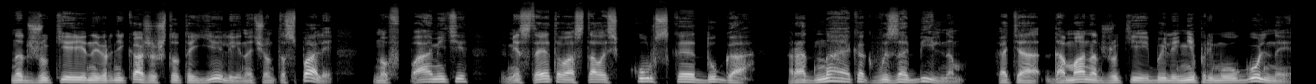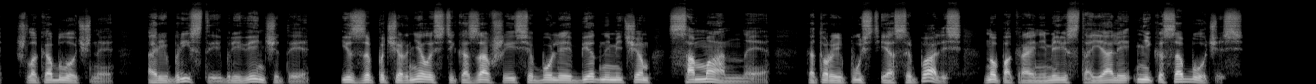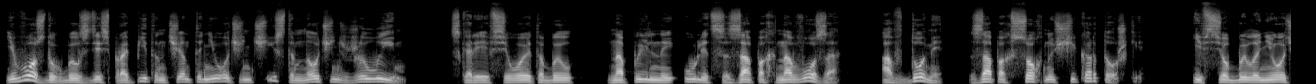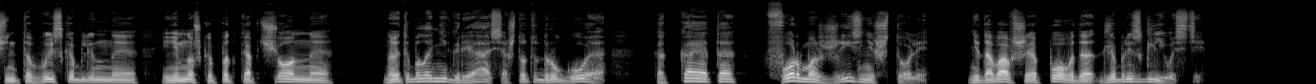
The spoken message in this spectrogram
На Джукее наверняка же что-то ели и на чем-то спали, но в памяти вместо этого осталась Курская дуга, родная, как в изобильном, хотя дома на Джукее были не прямоугольные, шлакоблочные, а ребристые, бревенчатые, из-за почернелости казавшиеся более бедными, чем саманные — которые пусть и осыпались, но, по крайней мере, стояли не кособочась. И воздух был здесь пропитан чем-то не очень чистым, но очень жилым. Скорее всего, это был на пыльной улице запах навоза, а в доме запах сохнущей картошки. И все было не очень-то выскобленное и немножко подкопченное, но это была не грязь, а что-то другое, какая-то форма жизни, что ли, не дававшая повода для брезгливости.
